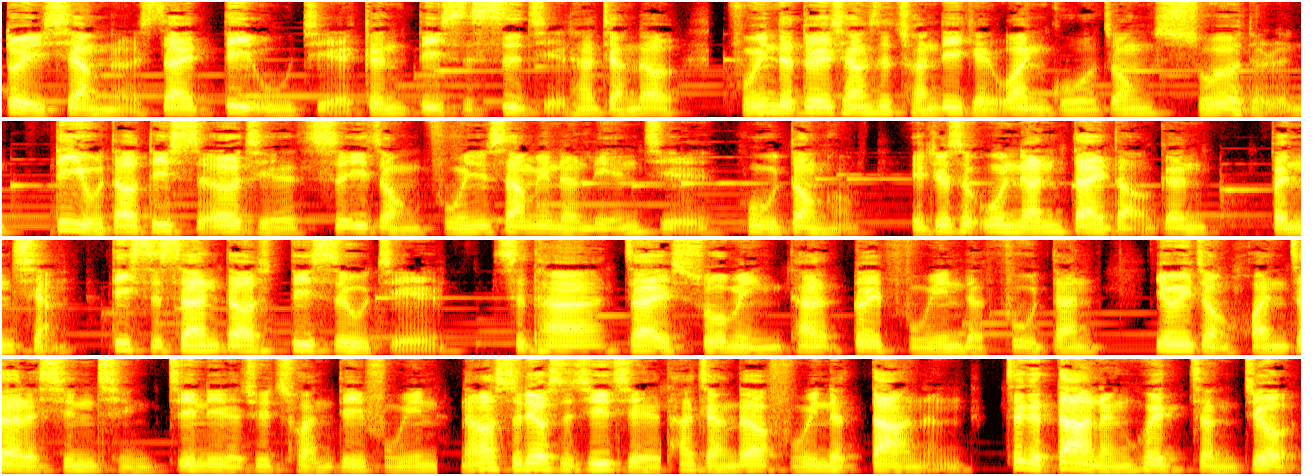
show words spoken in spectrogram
对象呢，在第五节跟第十四节，他讲到福音的对象是传递给万国中所有的人。第五到第十二节是一种福音上面的连结互动，哦也就是问安代祷跟分享。第十三到第十五节是他在说明他对福音的负担，用一种还债的心情，尽力的去传递福音。然后十六、十七节他讲到福音的大能，这个大能会拯救，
